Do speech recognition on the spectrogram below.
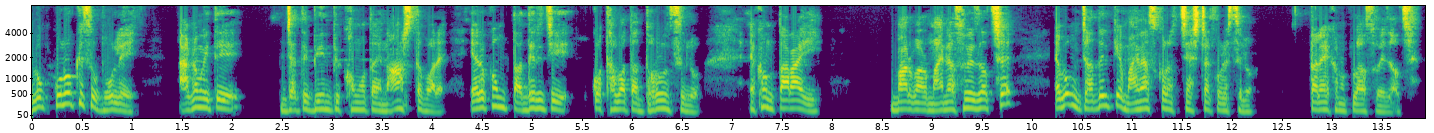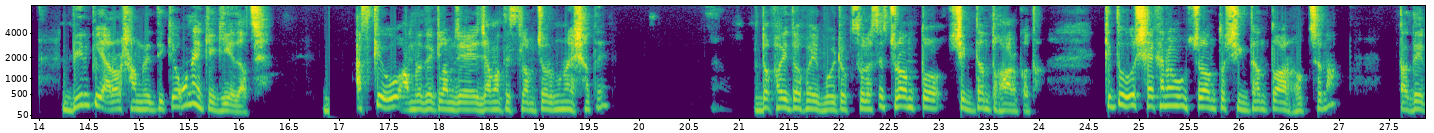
এবং কোনো কিছু বলে আগামীতে যাতে বিএনপি ক্ষমতায় না আসতে পারে, এরকম তাদের যে কথাবার্তার ধরন ছিল, এখন তারাই বারবার মাইনাস হয়ে যাচ্ছে এবং যাদেরকে মাইনাস করার চেষ্টা করেছিল, তারা এখন প্লাস হয়ে যাচ্ছে। বিএনপি আরও সামনের দিকে অনেক এগিয়ে যাচ্ছে। আজকেও আমরা দেখলাম যে জামাত ইসলাম চরমুনের সাথে দফায় দফায় বৈঠক চলেছে, চূড়ান্ত সিদ্ধান্ত হওয়ার কথা। কিন্তু সেখানেও চূড়ান্ত সিদ্ধান্ত আর হচ্ছে না। তাদের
